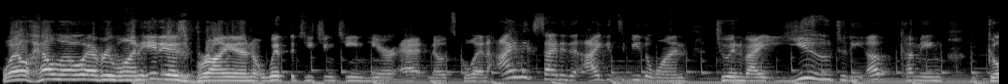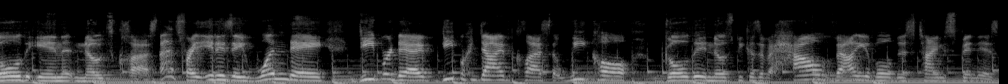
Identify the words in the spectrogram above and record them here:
Well, hello everyone. It is Brian with the teaching team here at Note School, and I'm excited that I get to be the one to invite you to the upcoming Gold in Notes class. That's right. It is a one-day deeper dive, deeper dive class that we call Gold in Notes because of how valuable this time spent is.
